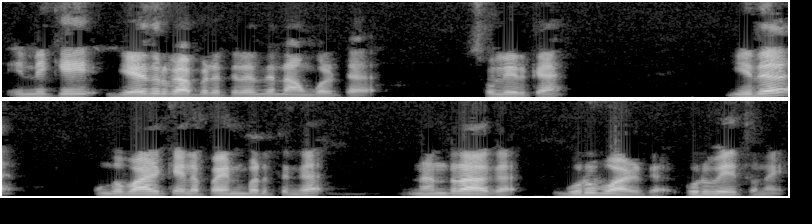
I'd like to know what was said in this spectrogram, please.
இன்னைக்கு கேதுர்கா பீடத்திலேருந்து நான் உங்கள்கிட்ட சொல்லியிருக்கேன். இதை உங்கள் வாழ்க்கையில் பயன்படுத்துங்க. நன்றாக குரு வாழ்க. குருவே துணை.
